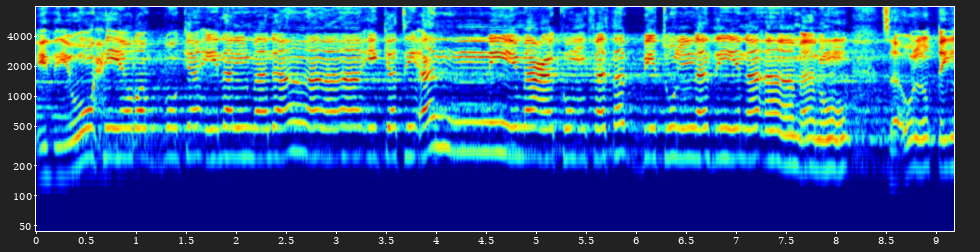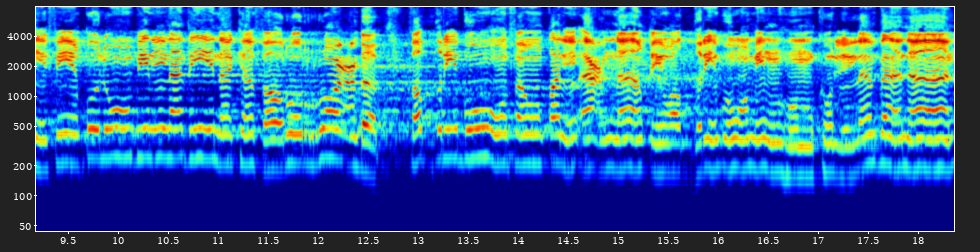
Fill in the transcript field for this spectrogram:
إذ يوحي ربك إلى الملائكة أني معكم فثبتوا الذين آمنوا. سألقي في قلوب الذين كفروا الرعب. فاضربوا فوق الأعناق واضربوا منهم كل بنان.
